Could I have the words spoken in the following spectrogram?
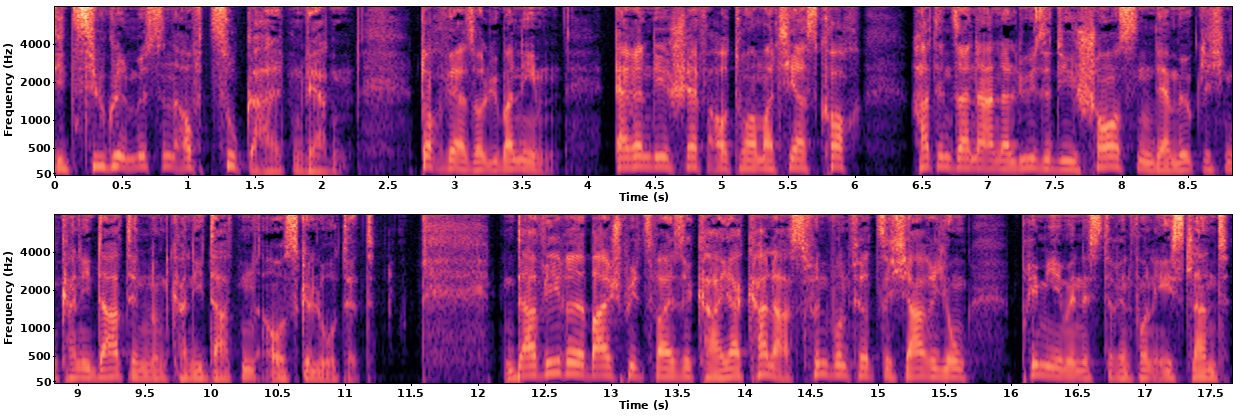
Die Zügel müssen auf Zug gehalten werden. Doch wer soll übernehmen? RND-Chefautor Matthias Koch hat in seiner Analyse die Chancen der möglichen Kandidatinnen und Kandidaten ausgelotet. Da wäre beispielsweise Kaja Kallas, 45 Jahre jung, Premierministerin von Estland.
